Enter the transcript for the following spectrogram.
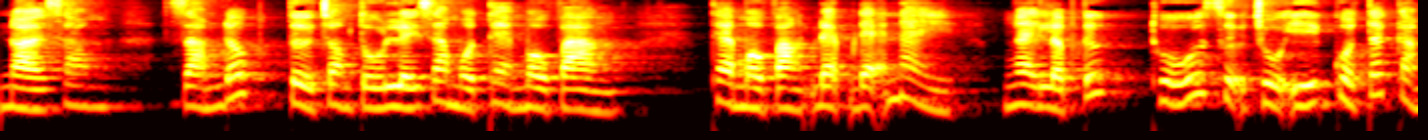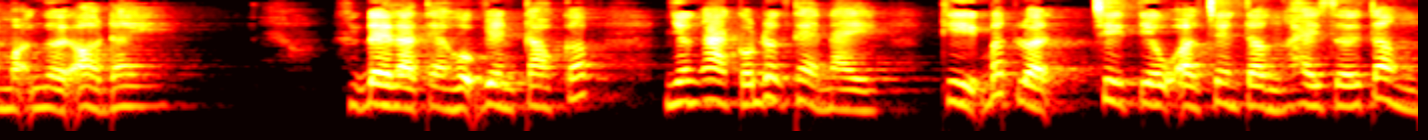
Nói xong, giám đốc từ trong túi lấy ra một thẻ màu vàng. Thẻ màu vàng đẹp đẽ này ngay lập tức thu hút sự chú ý của tất cả mọi người ở đây. Đây là thẻ hội viên cao cấp, những ai có được thẻ này thì bất luận chi tiêu ở trên tầng hay dưới tầng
